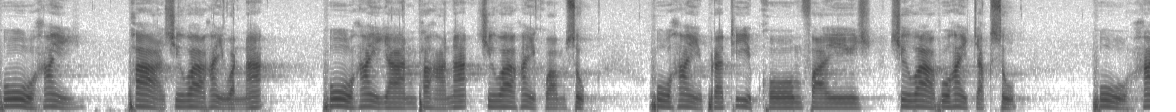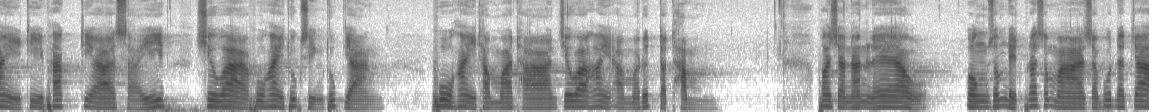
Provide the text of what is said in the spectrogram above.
ผู้ให้ผ้าชื่อว่าให้วันนะ ผู้ให้ยานพาหนะชื่อว่าให้ความสุข ผู้ให้ประทีปโคมไฟ ชื่อว่าผู้ให้จักสุผู้ให้ที่พักที่อาศัย ชื่อว่าผู้ให้ทุกสิ่งทุกอย่าง ผู้ให้ธรรมาทาน ชื่อว่าให้อมฤตธรรม เพราะฉะนั้นแล้ว องค์สมเด็จพระสัมมาสัมพุทธเจ้า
